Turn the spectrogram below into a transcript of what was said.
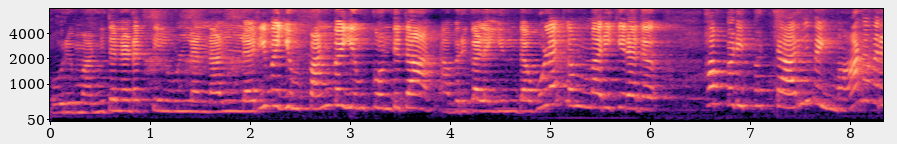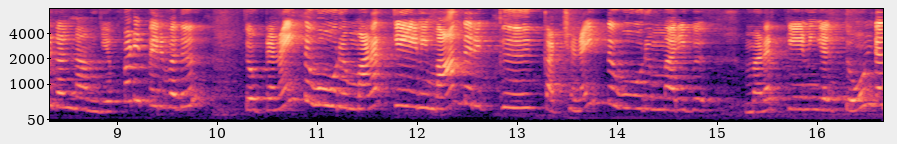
ஒரு மனிதனிடத்தில் உள்ள நல்லறிவையும் பண்பையும் கொண்டுதான் அவர்களை இந்த உலகம் அறிகிறது அப்படிப்பட்ட அறிவை மாணவர்கள் நாம் எப்படி பெறுவது? தொட்டனைத்து ஊறும் மணற்கேணி மாந்தருக்கு கற்றனைத்து ஊறும் அறிவு. மணற்கேணியில் தோண்ட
